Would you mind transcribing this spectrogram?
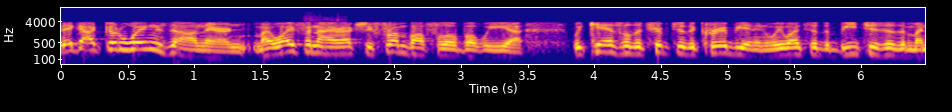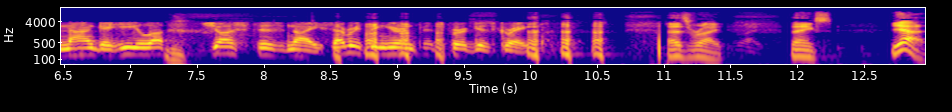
they got good wings down there. And my wife and I are actually from Buffalo, but we uh, we canceled a trip to the Caribbean and we went to the beaches of the Monongahela. Just as nice. Everything here in Pittsburgh is great. That's right. Thanks. Yeah,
